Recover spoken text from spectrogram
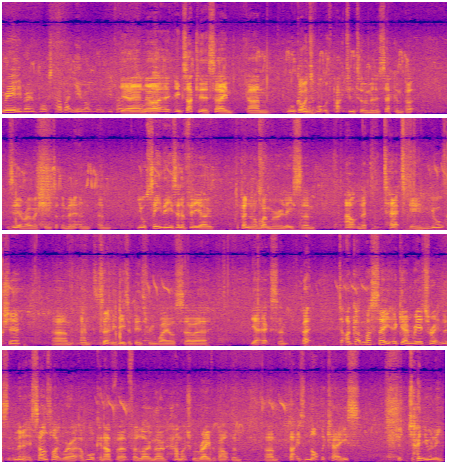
really robust. How about you? You yeah no exactly the same um, we'll go into what we've packed into them in a second but zero issues at the minute and, and you'll see these in a video depending on when we release them out in the tet in yorkshire um, and certainly these have been through wales so uh, yeah excellent but i got, must say again reiterate this at the minute it sounds like we're a walking advert for lomo how much we rave about them um, that is not the case just genuinely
